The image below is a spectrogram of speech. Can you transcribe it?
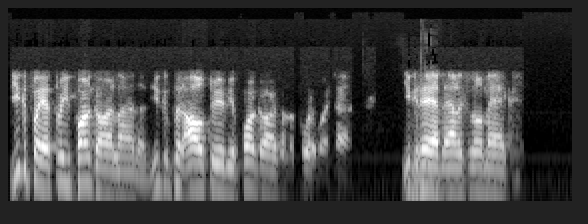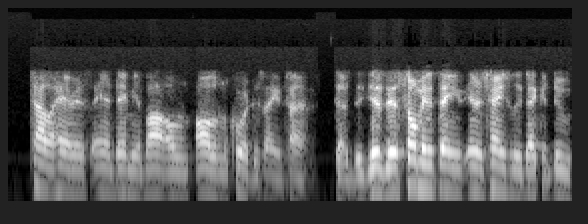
you could play a three point guard lineup. You could put all three of your point guards on the court at one time. You could have Alex Lomax, Tyler Harris and Damion on all on the court at the same time. There's, there's so many things interchangeably they can do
